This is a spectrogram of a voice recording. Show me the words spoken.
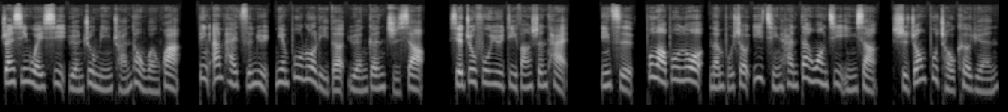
专心维系原住民传统文化，并安排子女念部落里的原根职校，协助富裕地方生态。因此，不老部落能不受疫情和淡旺季影响，始终不愁客源。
